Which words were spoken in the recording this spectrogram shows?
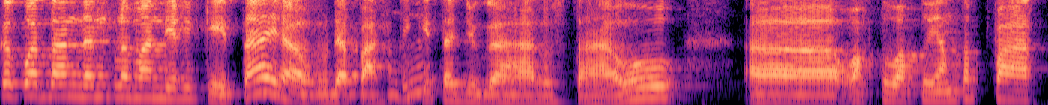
kekuatan dan kelemahan diri kita, ya udah pasti kita juga harus tahu eh, waktu-waktu yang tepat.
